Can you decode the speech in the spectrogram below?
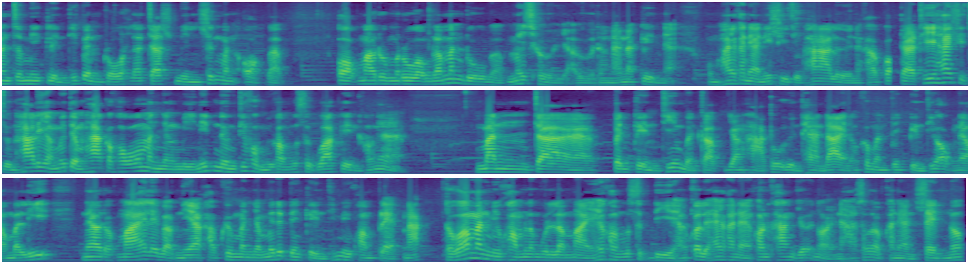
มันจะมีกลิ่นที่เป็นโรสและจัสมินซึ่งมันออกแบบ ออกมารวมๆแล้วมันดูแบบไม่เฉยอะเออดังนั้นนะกลิ่นเนี่ยผมให้คะแนนนี้ 4.5 เลยนะครับก็แต่ที่ให้ 4.5 แล้วยังไม่เต็ม 5 ก็เพราะว่ามันยังมีนิดนึงที่ผมมีความรู้สึกว่ากลิ่นเขาเนี่ย มันจะเป็นกลิ่นที่เหมือนกับยังหาตัวอื่นแทนได้นะคือมันเป็นกลิ่นที่ออกแนวมะลิ แนวดอกไม้อะไรแบบนี้ครับ คือมันยังไม่ได้เป็นกลิ่นที่มีความแปลกนัก แต่ว่ามันมีความละมุนละไมให้ความรู้สึกดีครับ ก็เลยให้คะแนนค่อนข้างเยอะหน่อยนะฮะสำหรับคะแนนเซนเนาะ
